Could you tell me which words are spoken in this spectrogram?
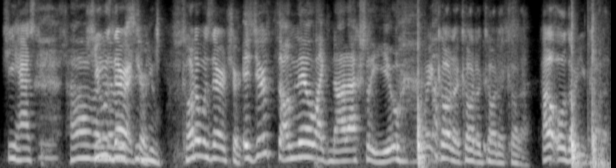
She has to. Have She I was there at church. you? Coda was there at church. Is your thumbnail like not actually you? Wait, Coda, Coda, Coda, Coda. How old are you, Coda?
